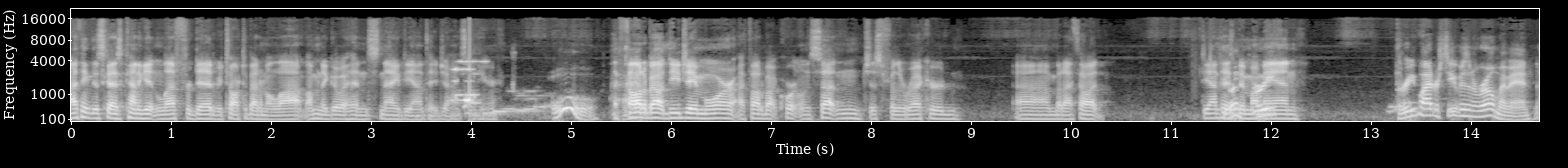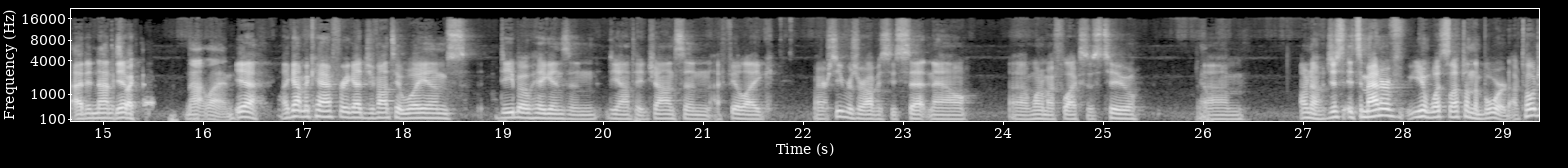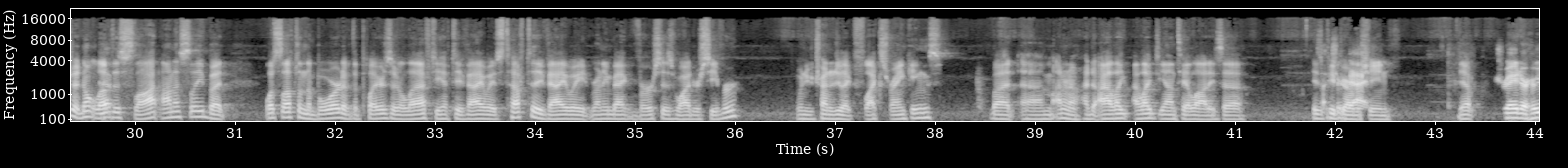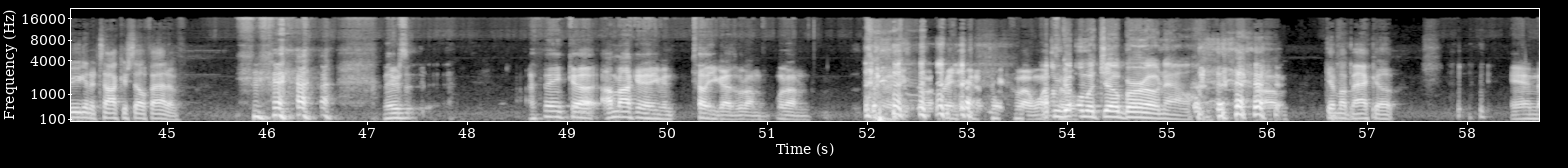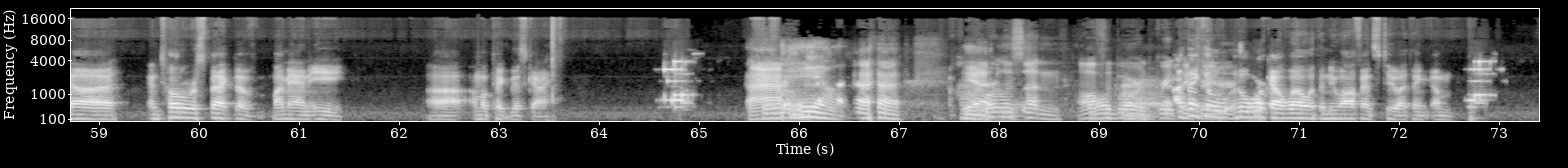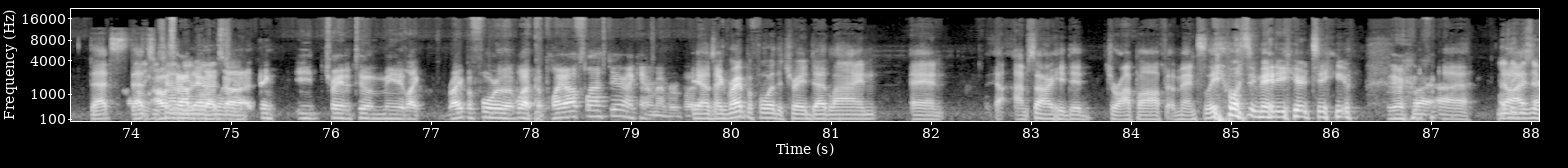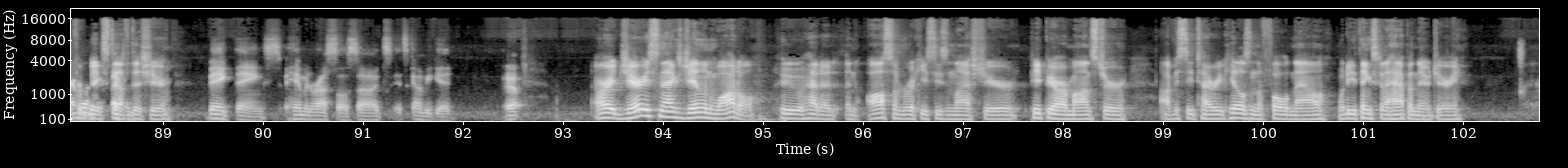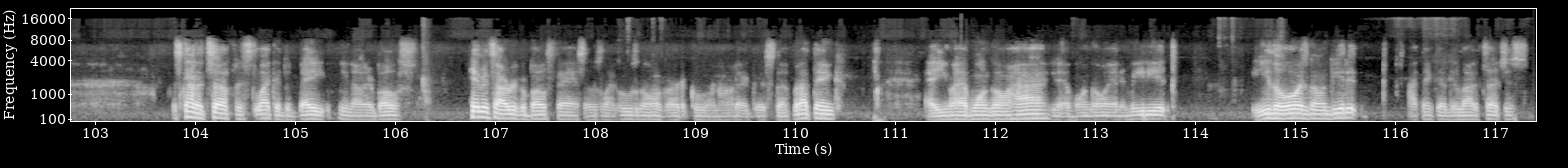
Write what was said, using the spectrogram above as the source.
I think this guy's kind of getting left for dead. We talked about him a lot. I'm going to go ahead and snag Diontae Johnson here. Ooh, I thought about DJ Moore. I thought about Courtland Sutton, just for the record. Um, but I thought Diontae's been my three? man. three wide receivers in a row, my man. I did not Yep. expect that. Not lying. Yeah, I got McCaffrey, got Javonte Williams, Deebo Higgins, and Diontae Johnson. I feel like my receivers are obviously set now. Uh, one of my flexes too. Yep. Um, I don't know. Just it's a matter of you know what's left on the board. I've told you I don't love Yep. this slot honestly, but what's left on the board of the players that are left, you have to evaluate. It's tough to evaluate running back versus wide receiver when you're trying to do like flex rankings. But um, I don't know. I, I like I like Diontae a lot. He's a he's a That's PPR machine. Yep. Trader, who are you going to talk yourself out of? There's, I think uh, I'm not going to even tell you guys what I'm what I'm. Gonna do. I'm going to pick who I want. I'm so, going with Joe Burrow now. um, Get my backup. and uh, and total respect of my man E, uh, I'm gonna pick this guy. Ah, Damn. yeah. Courtland Sutton off the board. Great I think he'll he'll work out well with the new offense too. I think um That's that's I was happy that uh. I think he traded to me like right before the what the playoffs last year. I can't remember, but Yeah, it was like right before the trade deadline, and I'm sorry he did drop off immensely once he made it your team. Yeah. But uh, I think he's in for big stuff this year. Big things, him and Russell. So it's it's gonna be good. All right, Jerry snags Jaylen Waddle, who had a, an awesome rookie season last year. PPR monster. Obviously, Tyreek Hill's in the fold now. What do you think's going to happen there, Jerry? it's kind of tough. It's like a debate. You know, they're both him and Tyreek are both fast. So it's like who's going vertical and all that good stuff. But I think, hey, you're gonna have one going high, you have one going intermediate. Either or is gonna get it. I think they'll get a lot of touches.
